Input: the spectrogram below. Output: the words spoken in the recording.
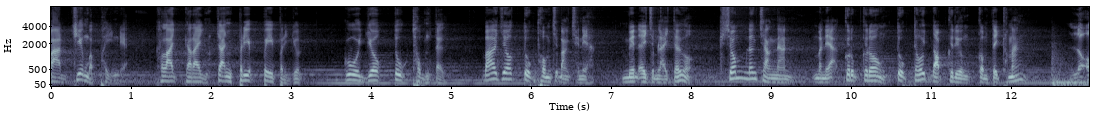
បានជាង20នាក់ខ្លាចក្រែងចាញ់ព្រៀបពេលប្រយុទ្ធគួរយកទូកធំទៅ បើយកទូកធំច្បាំងឈ្នះមានអីចម្លែកទៅខ្ញុំនឹងចាំងណាន់ម្នាក់គ្រប់គ្រងទូកតូច10គ្រឿងកំតិចខ្មាំង ល្អ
